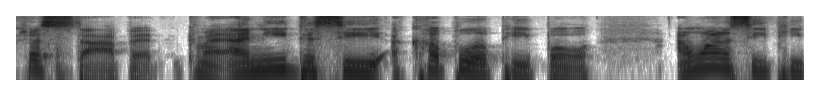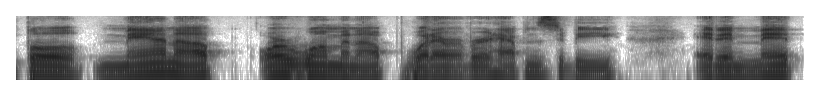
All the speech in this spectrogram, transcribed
Just stop it. Come on. I need to see a couple of people. I want to see people man up or woman up, whatever it happens to be, and admit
